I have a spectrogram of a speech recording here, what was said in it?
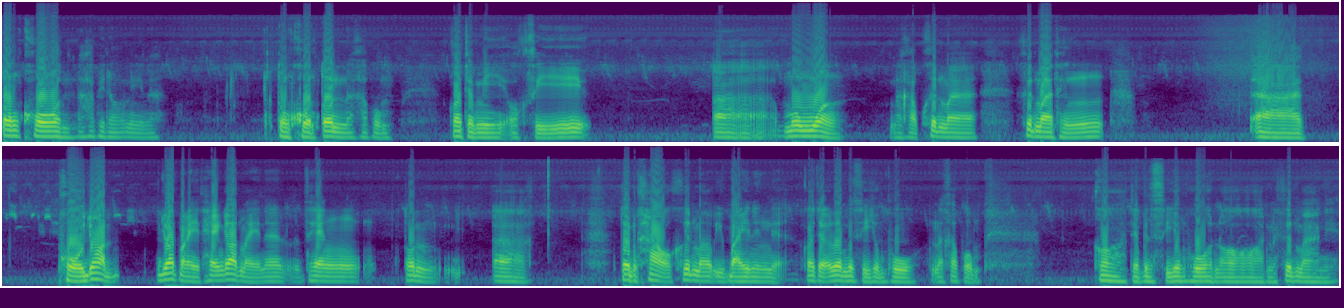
ตรงโคนนะครับพี่น้องนี่นะตรงโคนต้นนะครับ ผมก็จะมีออกสีเอ่อม่วงม่วงนะครับ ขึ้นมาขึ้นมาถึงอ่าโผล่ยอดยอดใหม่ แทงยอดใหม่นะ แทง ต้นต้นข้าวขึ้นมาอีกใบหนึ่งเนี่ย ก็จะเริ่มเป็นสีชมพูนะครับผม ก็จะเป็นสีชมพูอ่อนขึ้นมาเนี่ย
